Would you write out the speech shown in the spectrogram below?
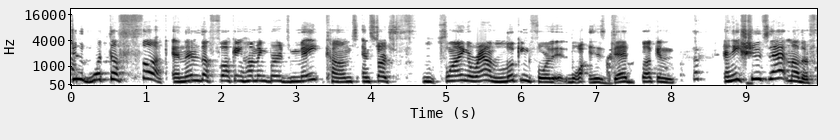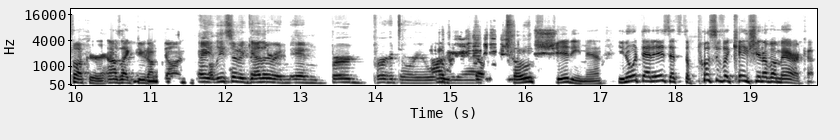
"Dude, what the fuck?" And then the fucking hummingbird's mate comes and starts f- flying around looking for the, his dead fucking and he shoots that motherfucker. And I was like, dude, I'm done. Hey, at least they're together in, in bird purgatory or I whatever. was so, shitty, man. You know what that is? That's the pussification of America.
